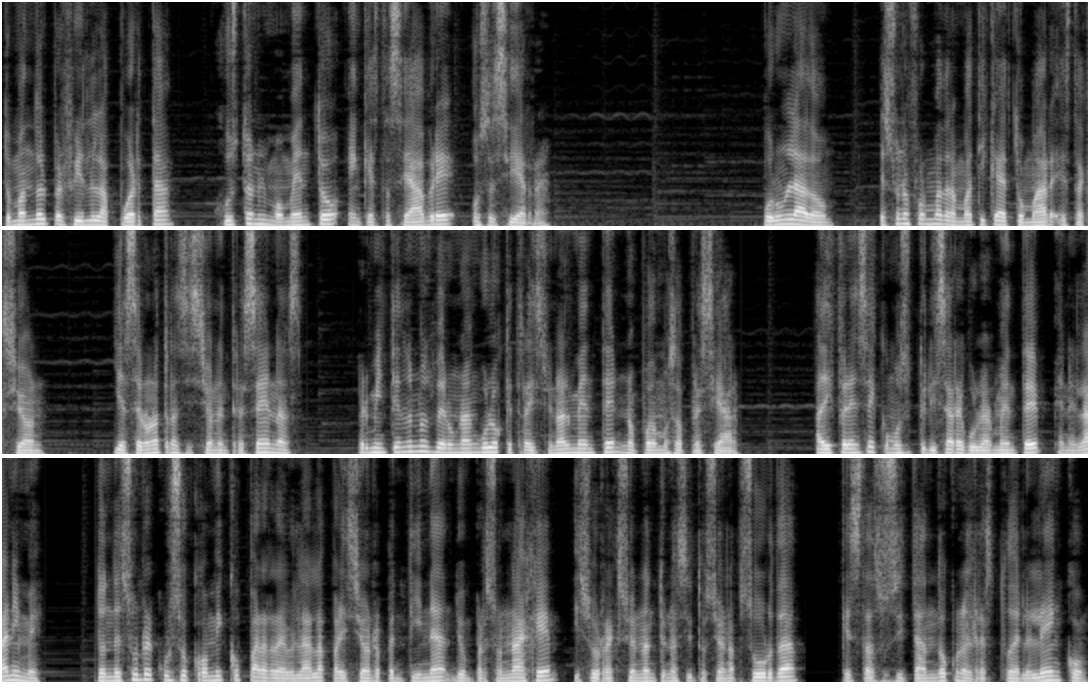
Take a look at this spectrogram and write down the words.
tomando el perfil de la puerta justo en el momento en que ésta se abre o se cierra. Por un lado, es una forma dramática de tomar esta acción y hacer una transición entre escenas, permitiéndonos ver un ángulo que tradicionalmente no podemos apreciar, a diferencia de cómo se utiliza regularmente en el anime, donde es un recurso cómico para revelar la aparición repentina de un personaje y su reacción ante una situación absurda que está suscitando con el resto del elenco.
